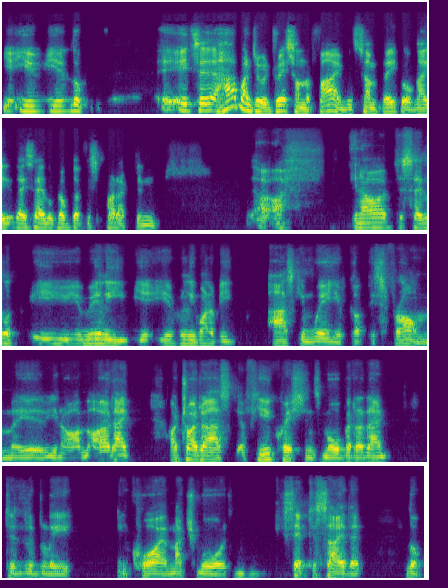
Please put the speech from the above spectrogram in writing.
you, you, you look, it's a hard one to address on the phone with some people. They, they say, look, I've got this product, and uh, I, you know, I just say, look, you, you really, you, you, really want to be asking where you've got this from. Uh, you know, I'm, I don't. I try to ask a few questions more, but I don't deliberately inquire much more, mm-hmm. except to say that, look,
